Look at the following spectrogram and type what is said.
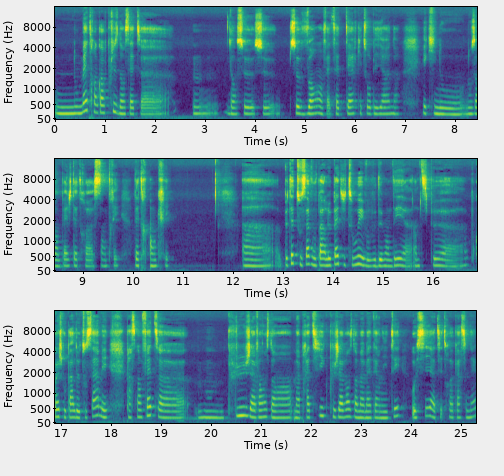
nous mettre encore plus dans cette euh, dans ce, ce, vent en fait cette terre qui tourbillonne et qui nous, nous empêche d'être euh, centrés d'être ancrés. Euh, peut-être tout ça vous parle pas du tout et vous vous demandez un petit peu pourquoi je vous parle de tout ça, mais parce qu'en fait, plus j'avance dans ma pratique, plus j'avance dans ma maternité aussi à titre personnel,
